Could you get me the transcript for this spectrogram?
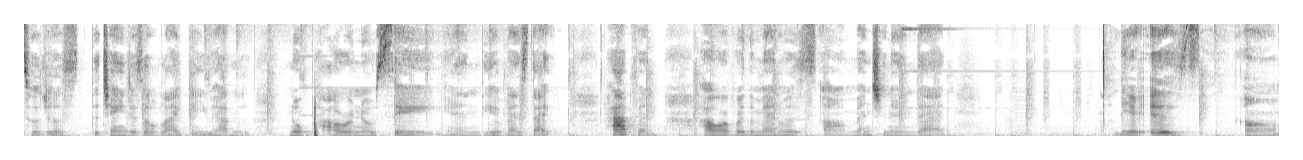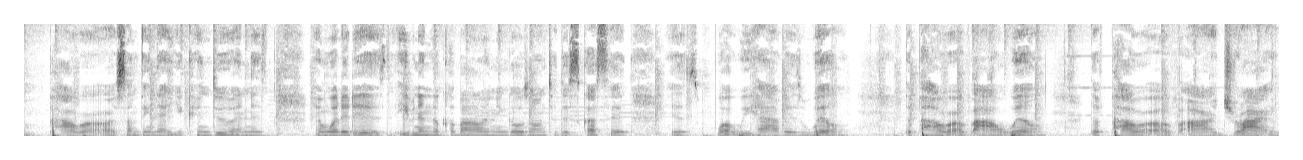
to just the changes of life and you have no power, no say in the events that happen. However, the man was um, mentioning that there is um, power or something that you can do, and and what it is, even in the Kabbalah, and it goes on to discuss it, is what we have is will, the power of our will, the power of our drive,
